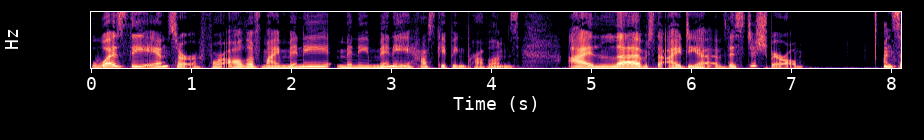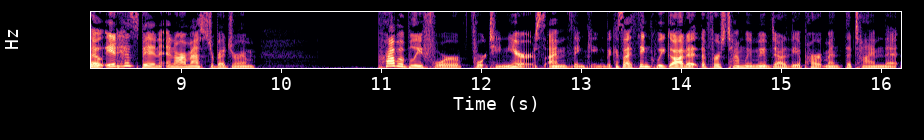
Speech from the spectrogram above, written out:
was the answer for all of my many, many, many housekeeping problems, I loved the idea of this dish barrel. And so it has been in our master bedroom probably for 14 years, I'm thinking, because I think we got it the first time we moved out of the apartment, the time that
